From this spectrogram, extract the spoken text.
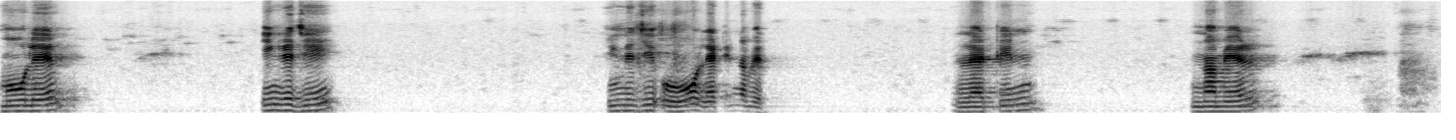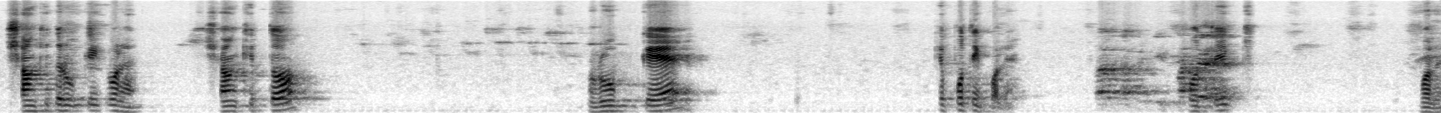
মৌলের ইংরেজি ইংরেজি ও ল্যাটিন নামের ল্যাটিন নামের সংক্ষিপ্ত রূপকে কি বলা সংক্ষিপ্ত রূপকে প্রতীক বলে? প্রতীক বলে।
